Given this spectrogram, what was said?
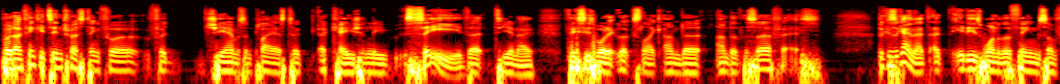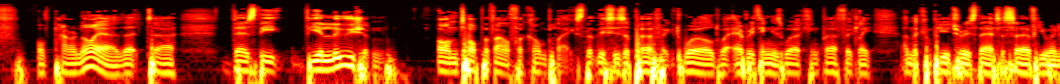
But I think it's interesting for for GMs and players to occasionally see that you know this is what it looks like under under the surface. Because again, that, it is one of the themes of of paranoia that uh, there's the the illusion on top of Alpha Complex that this is a perfect world where everything is working perfectly and the computer is there to serve you and,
